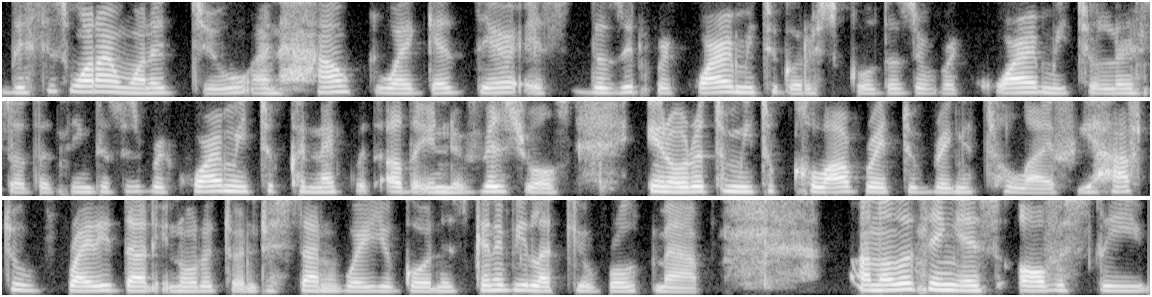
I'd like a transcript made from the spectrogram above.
this is what I want to do and how do I get there is does it require me to go to school? Does it require me to learn certain things? Does it require me to connect with other individuals in order to me to collaborate to bring it to life? You have to write it down in order to understand where you're going. It's going to be like your roadmap. Another thing is obviously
